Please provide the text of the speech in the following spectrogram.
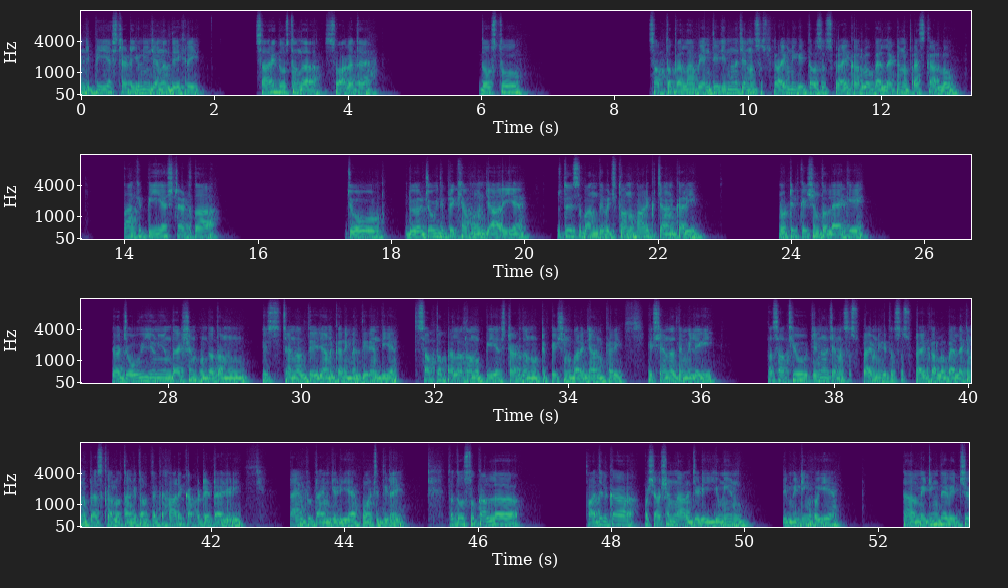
ਹਾਂਜੀ PS state union channel ਦੇਖ ਰਹੇ ਸਾਰੇ ਦੋਸਤਾਂ ਦਾ ਸਵਾਗਤ ਹੈ। ਦੋਸਤੋ, ਸਭ ਤੋਂ ਪਹਿਲਾਂ ਬੇਨਤੀ ਹੈ ਜਿਨ੍ਹਾਂ ਨੇ ਚੈਨਲ ਸਬਸਕ੍ਰਾਈਬ ਨਹੀਂ ਕੀਤਾ, ਉਹ ਸਬਸਕ੍ਰਾਈਬ ਕਰ ਲਓ ਬੈਲ ਆਈਕਨ ਨੂੰ ਪ੍ਰੈਸ ਕਰ ਲਓ, ਤਾਂ ਕਿ ਪੀਐਸ ਸਟੇਟ ਦਾ ਜੋ 2024 ਦੀ ਪ੍ਰੀਖਿਆ ਹੋਣ ਜਾ ਰਹੀ ਹੈ ਉਸ ਦੇ ਸਬੰਧ ਦੇ ਵਿੱਚ ਤੁਹਾਨੂੰ ਹਰ ਇੱਕ ਜਾਣਕਾਰੀ ਨੋਟੀਫਿਕੇਸ਼ਨ ਤੋਂ ਲੈ ਕੇ ਜਾਂ ਜੋ ਵੀ ਯੂਨੀਅਨ ਦਾ ਐਕਸ਼ਨ ਹੁੰਦਾ, ਤੁਹਾਨੂੰ ਇਸ ਚੈਨਲ ਤੇ ਜਾਣਕਾਰੀ ਮਿਲਦੀ ਰਹਿੰਦੀ ਹੈ। ਸਭ ਤੋਂ ਪਹਿਲਾਂ ਤੁਹਾਨੂੰ ਪੀਐਸ ਸਟਾਰਟ ਦਾ ਨੋਟੀਫਿਕੇਸ਼ਨ ਬਾਰੇ ਜਾਣਕਾਰੀ ਇਸ ਚੈਨਲ ਤੇ ਮਿਲੇਗੀ। ਤਾਂ ਸਾਥੀਓ, ਜਿਨ੍ਹਾਂ ਨੇ ਚੈਨਲ ਸਬਸਕ੍ਰਾਈਬ ਨਹੀਂ ਕੀਤਾ ਸਬਸਕ੍ਰਾਈਬ ਕਰ ਲਓ ਬੈਲ ਆਈਕਨ ਨੂੰ ਪ੍ਰੈਸ ਕਰ ਲਓ ਤਾਂ ਕਿ ਤੁਹਾਡੇ ਤੱਕ ਹਰ ਇੱਕ ਅਪਡੇਟ ਹੈ ਜਿਹੜੀ ਟਾਈਮ ਟੂ ਟਾਈਮ ਜਿਹੜੀ ਹੈ, ਪਹੁੰਚਦੀ ਰਹੇ। ਤਾਂ ਦੋਸਤੋ ਕੱਲ ਫਾਜ਼ਿਲਕਾ ਪ੍ਰਸ਼ਾਸਨ ਨਾਲ ਜਿਹੜੀ ਯੂਨੀਅਨ ਦੀ ਮੀਟਿੰਗ ਹੋਈ ਹੈ, ਤਾਂ ਮੀਟਿੰਗ ਦੇ ਵਿੱਚ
